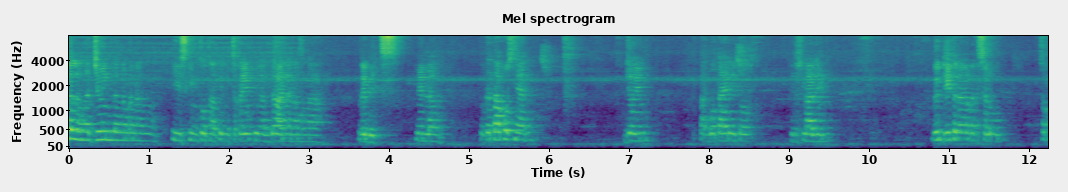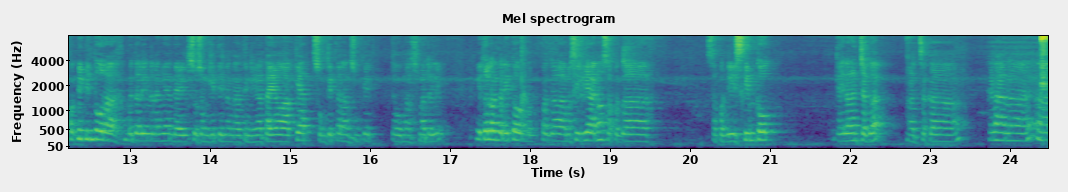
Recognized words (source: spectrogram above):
Lang, join lang naman ang i-skin coat natin at saka yung pinagdaanan ng mga rivets. Yan lang. Pagkatapos niyan, join, takbo tayo dito, dito sa lalim. Dito na naman sa loob. Sa pagpipintura, madali na lang yan dahil susungkitin lang natin. Hindi na tayo akyat, sungkit na lang, sungkit. So, mas madali. Ito lang ganito, pag uh, masilya, no? sa pag ah, sa pag-skin coat, kailangan tiyaga at saka kailangan na ah,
